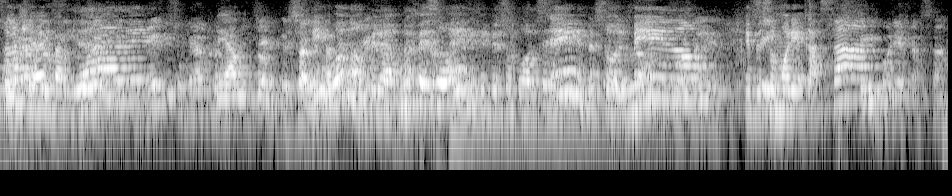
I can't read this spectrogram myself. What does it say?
Son las publicidades de auto. Sí, bueno, pero no empezó él, empezó Porcel, empezó Olmedo, empezó Moria Kazan. Sí, Moria Kazan.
